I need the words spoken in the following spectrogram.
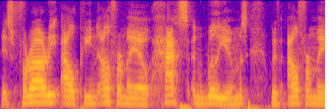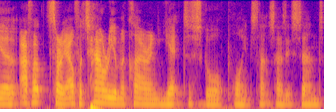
It's Ferrari, Alpine, Alfa Romeo, Haas, and Williams, with Alfa Romeo, Alpha, sorry, AlphaTauri and McLaren yet to score points. That's as it stands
